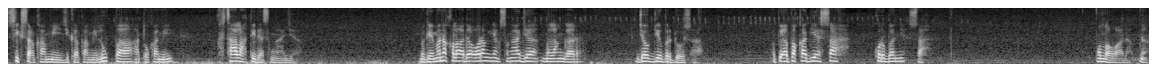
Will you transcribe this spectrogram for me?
siksa kami jika kami lupa atau kami salah tidak sengaja. Bagaimana kalau ada orang yang sengaja melanggar? Jawab dia berdosa. Tapi apakah dia sah? Korbannya sah. Wallahu a'lam. Nah.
